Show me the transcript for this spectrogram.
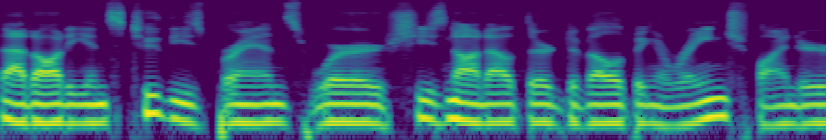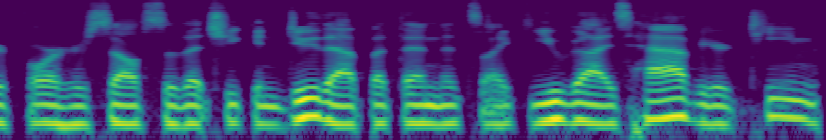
that audience to these brands where she's not out there developing a rangefinder for herself so that she can do that. But then it's like you guys have your team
